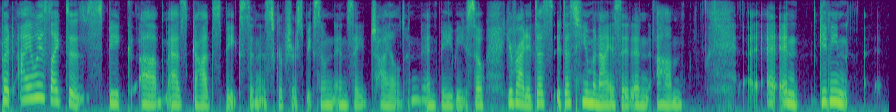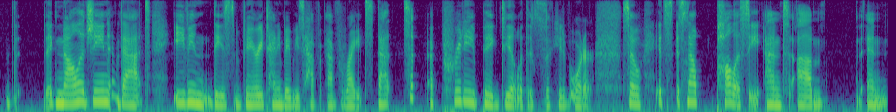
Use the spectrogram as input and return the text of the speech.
But I always like to speak um, as God speaks and as Scripture speaks, and, and say child and, and, baby. So you're right; it does it does humanize it, and um, and giving acknowledging that even these very tiny babies have, have rights, that's a, a pretty big deal with the executive order. So it's it's now policy and um, and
